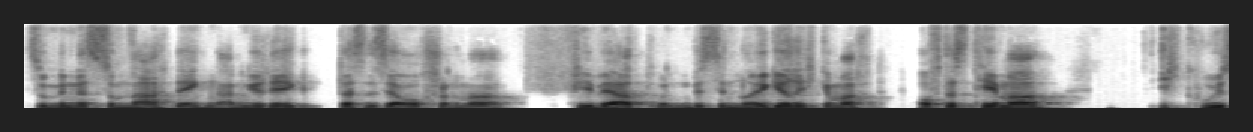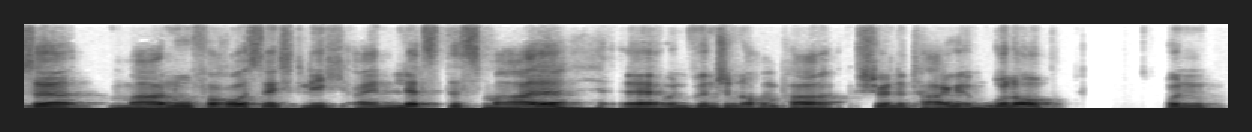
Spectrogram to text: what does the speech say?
zumindest zum Nachdenken angeregt. Das ist ja auch schon immer viel wert und ein bisschen neugierig gemacht auf das Thema. Ich grüße Manu voraussichtlich ein letztes Mal äh, und wünsche noch ein paar schöne Tage im Urlaub. Und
